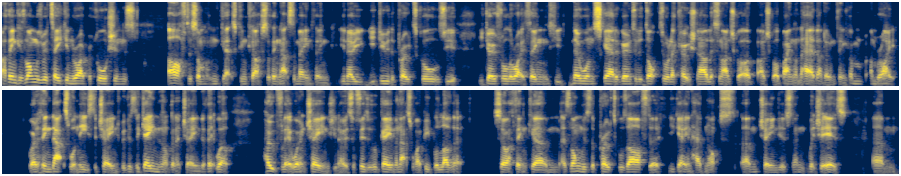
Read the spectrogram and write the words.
I think as long as we're taking the right precautions after someone gets concussed, I think that's the main thing. You know, you, you do the protocols, you you go for all the right things. You, no one's scared of going to the doctor or their coach now. Listen, I just got a, I just got a bang on the head. I don't think I'm I'm right. Where I think that's what needs to change because the game's not going to change. I think well, hopefully it won't change. You know, it's a physical game, and that's why people love it. So I think um, as long as the protocols after you getting head knocks um, changes, then which it is, um,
